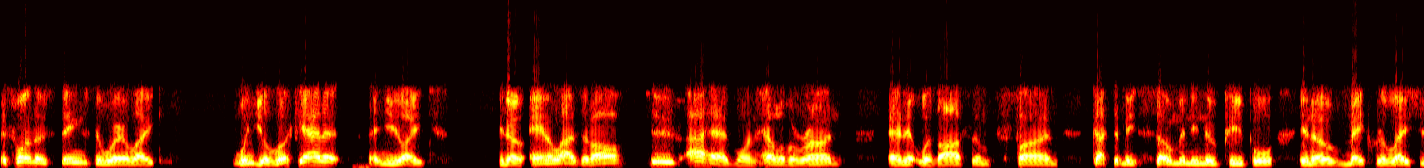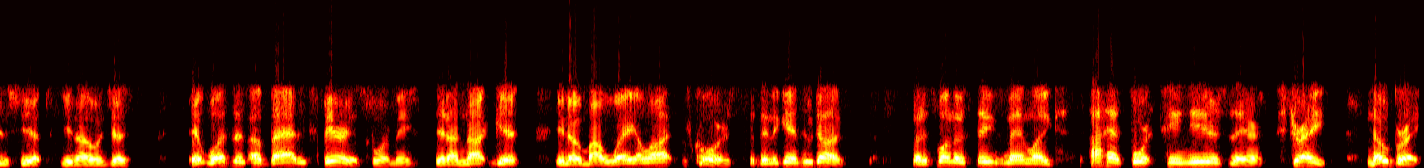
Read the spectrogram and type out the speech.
it's one of those things to where, like, when you look at it and you like, you know, analyze it all, dude, I had one hell of a run, and it was awesome, fun. Got to meet so many new people, you know, make relationships, you know, and just it wasn't a bad experience for me. Did I not get, you know, my way a lot? Of course. But then again, who does? But it's one of those things, man, like I had 14 years there straight, no breaks.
